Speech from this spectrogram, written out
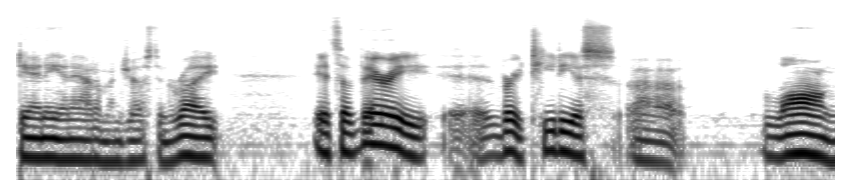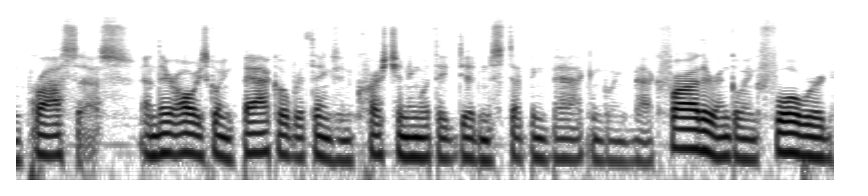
Danny and Adam and Justin write, it's a very, uh, very tedious, uh, long process, and they're always going back over things and questioning what they did and stepping back and going back farther and going forward.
